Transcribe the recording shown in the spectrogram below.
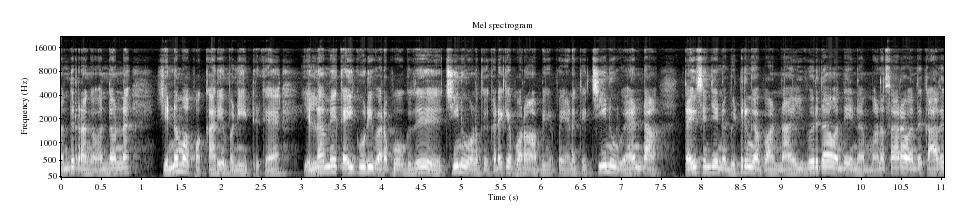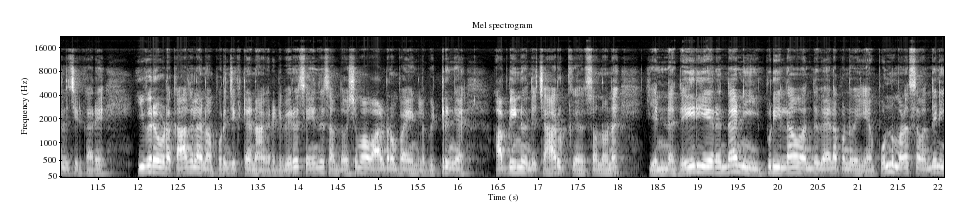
வந்துடுறாங்க. வந்தோடனே என்னம்மா இப்போ காரியம் பண்ணிகிட்டு இருக்க? எல்லாமே கைகூடி வரப்போகுது. சீனு உனக்கு கிடைக்க போகிறான் அப்படிங்கிறப்ப எனக்கு சீனு வேண்டாம். தயவு செஞ்சு என்னை விட்டுருங்கப்பா. நான் இவர் தான் வந்து என்னை மனசார வந்து காதலிச்சிருக்காரு. இவரோட காதலை நான் புரிஞ்சுக்கிட்டேன். நாங்கள் ரெண்டு பேரும் சேர்ந்து சந்தோஷமாக வாழ்கிறோம்ப்பா எங்களை விட்டுருங்க அப்படின்னு வந்து சாருக்கு சொன்னோன்னே என்ன தைரியம் இருந்தால் நீ இப்படிலாம் வந்து வேலை பண்ணுவேன் என் பொண்ணு மனசை வந்து நீ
